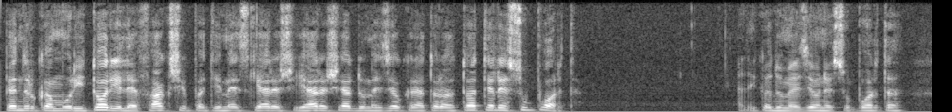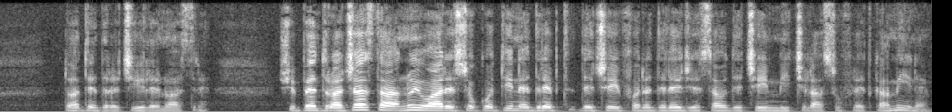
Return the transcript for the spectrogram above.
pentru că muritorii le fac și pătimesc iarăși și iarăși, iar Dumnezeu, Creatorul toate, le suportă. Adică Dumnezeu ne suportă toate drăciile noastre. Și pentru aceasta nu-i oare socotine drept de cei fără de lege sau de cei mici la suflet ca mine.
